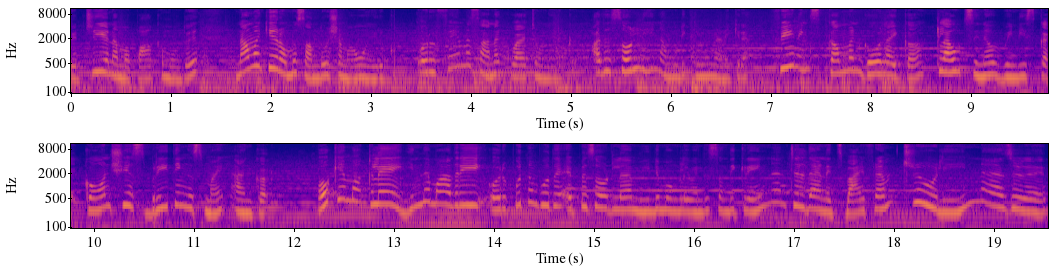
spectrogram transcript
வெற்றியை நம்ம பார்க்கும்போது நமக்கே ரொம்ப சந்தோஷமாகவும் இருக்கும். ஒரு ஃபேமஸான குவாட் ஒன்று இருக்குது அதை சொல்லி நான் முடிக்கணும்னு நினைக்கிறேன். Feelings come and go like a clouds in a windy sky conscious breathing is my anchor okay மக்களே இந்த மாதிரி ஒரு புத்தம் புது எபிசோடில் மீண்டும் உங்களை வந்து சந்திக்கிறேன். Until then it's bye from truly natural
